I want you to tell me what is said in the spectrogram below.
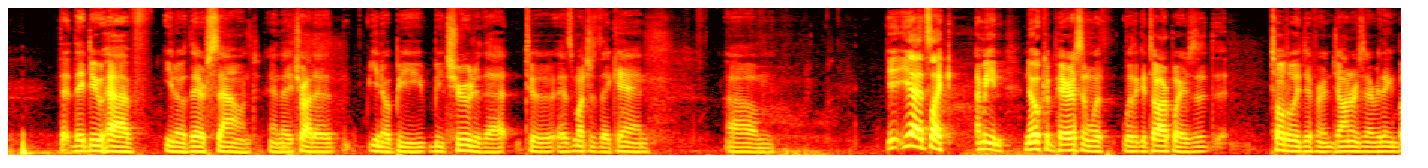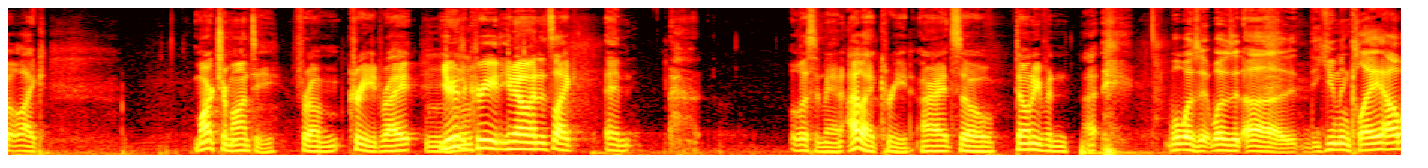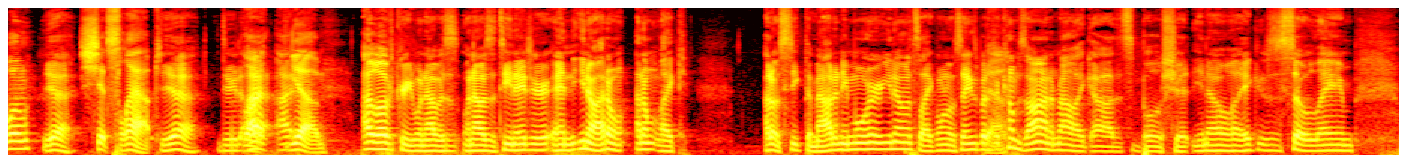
that they do have, you know, their sound, and they try to, you know, be be true to that to as much as they can. Um, yeah, it's like, I mean, no comparison with with the guitar players, totally different genres and everything, but like Mark Tremonti from Creed, right? You're the Creed, you know, and it's like, and listen, man, I like Creed. All right, so don't even. I, What was it? What was it uh the Human Clay album? yeah, Shit slapped. yeah, dude. Like, I, I yeah. I loved Creed when I was when I was a teenager, and you know I don't I don't like I don't seek them out anymore. You know, it's like one of those things. But if it comes on, I'm not like, oh, this is bullshit. You know, like this is so lame.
